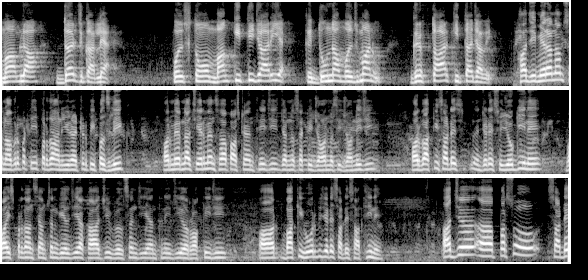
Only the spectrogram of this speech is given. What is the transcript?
ਮਾਮਲਾ ਦਰਜ ਕਰ ਲਿਆ। ਪੁਲਿਸ ਤੋਂ ਮੰਗ ਕੀਤੀ ਜਾ ਰਹੀ ਹੈ ਕਿ ਦੋਨਾਂ ਮੁਲਜ਼ਮਾਂ ਨੂੰ ਗ੍ਰਿਫਤਾਰ ਕੀਤਾ ਜਾਵੇ। ਹਾਂਜੀ, ਮੇਰਾ ਨਾਮ ਸਨਾਵਰ ਪੱਟੀ ਪ੍ਰਧਾਨ ਯੂਨਾਈਟਿਡ ਪੀਪਲਸ ਲੀਗ ਔਰ ਮੇਰੇ ਨਾਲ ਚੇਅਰਮੈਨ ਸਾਹਿਬ pastor Anthony ji general secretary John Masih Johnny ji. ਔਰ ਬਾਕੀ ਸਾਡੇ ਸ- ਜਿਹੜੇ ਸਹਿਯੋਗੀ ਨੇ ਵਾਈਸ ਪ੍ਰਧਾਨ ਸੈਮਸਨ ਗੇਲ ਜੀ ਆਕਾਸ਼ ਜੀ ਵਿਲਸਨ ਜੀ ਐਂਥਨੀ ਜੀ ਔਰ ਰੌਕੀ ਜੀ ਔਰ ਬਾਕੀ ਹੋਰ ਵੀ ਜਿਹੜੇ ਸਾਡੇ ਸਾਥੀ ਨੇ। ਅੱਜ ਪਰਸੋਂ ਸਾਡੇ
